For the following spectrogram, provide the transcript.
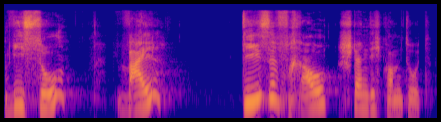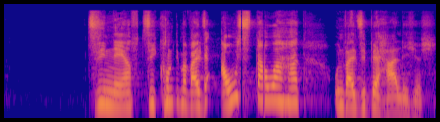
Wieso? Weil diese Frau ständig kommen tut. Sie nervt, sie kommt immer, weil sie Ausdauer hat und weil sie beharrlich ist.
